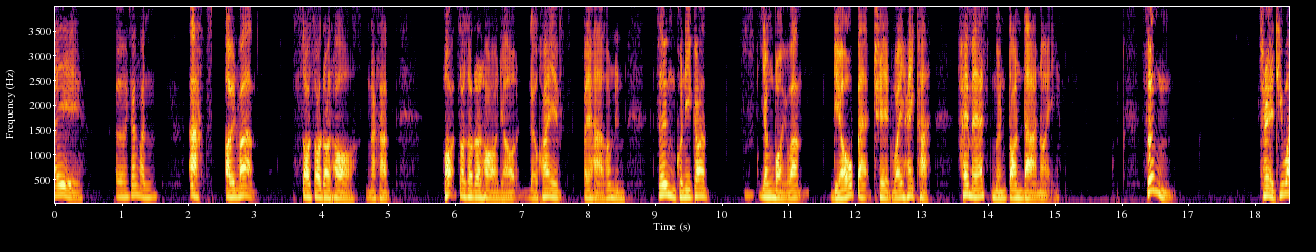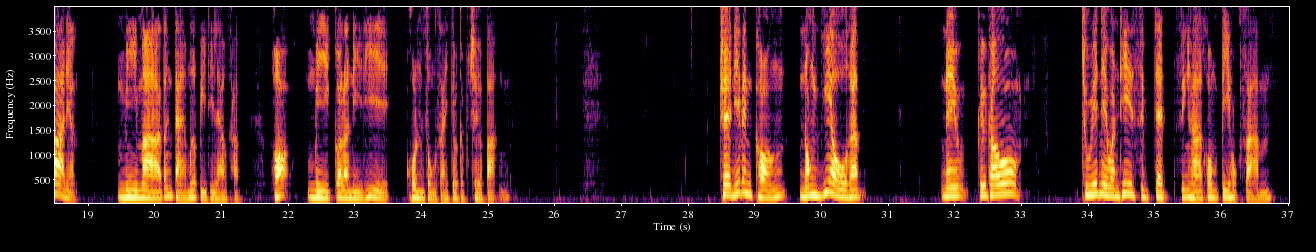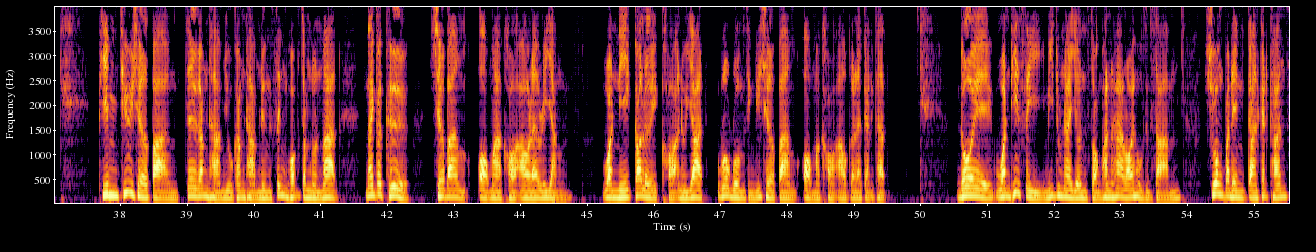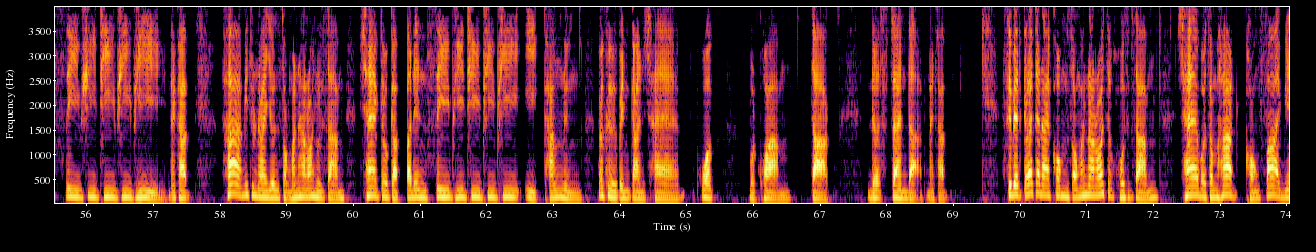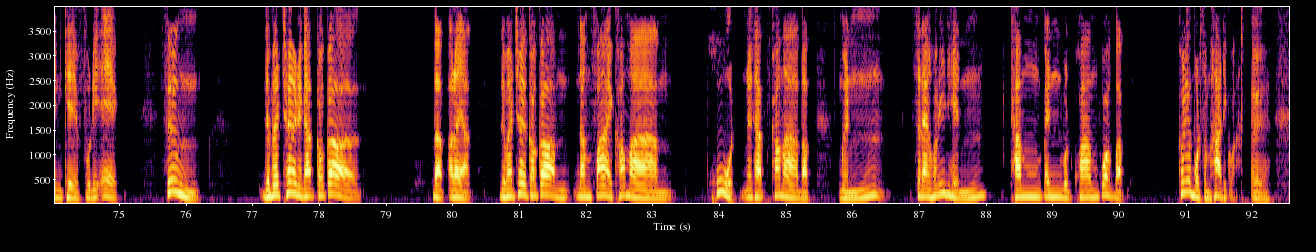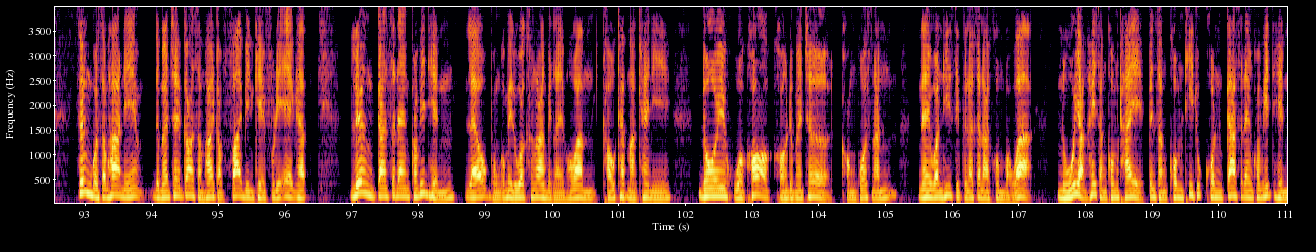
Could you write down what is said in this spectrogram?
เออ ช่างมัน อะ เอาเป็นว่าสสดทนะครับ เพราะสสดทเดี๋ยวเดี๋ยวค่อยไปหาข้อมูลซึ่งคนนี้ก็ยังบอกว่า เดี๋ยวแปะเทรดไว้ให้ค่ะ ให้แมสเหมือนตอนด่าหน่อย ซึ่งเทรดที่ว่าเนี่ย มีมาตั้งแต่เมื่อปีที่แล้วครับ เพราะมีกรณีที่คนสงสัยเกี่ยวกับเชอปัง เท รดนี้เป็นของน้องเยี่ยวครับ ในคือเขาทวีตในวันที่ 17 สิงหาคมปี 63 พิมพ์ชื่อเชอปาง เจอคำถามอยู่คำถามหนึ่งซึ่งพบจำนวนมาก นั่นก็คือเชอปางออกมาขอเอาแล้วหรือยัง วันนี้ก็เลยขออนุญาตรวบรวมสิ่งที่เชอปางออกมาขอเอากันแล้วกันครับ โดยวันที่ 4 มิถุนายน 2563 ช่วงประเด็นการคัดค้าน CPTPP นะครับ 5 มิถุนายน 2563 แชร์เกี่ยวกับประเด็น CPTPP อีกครั้งหนึ่ง ก็คือเป็นการแชร์พวกบทความจาก The Standard นะครับ 11 กรกฎาคม 2563 แชร์บทสัมภาษณ์ของฝ้าย BNK48 ซึ่ง The Matter นะครับเขาก็แบบอะไรอะ The Matter เขาก็นำฝ้ายเข้ามาพูดนะครับ เข้ามาแบบเหมือน แสดงความคิดเห็นทำเป็นบทความพวกแบบเขาเรียกบทสัมภาษณ์ดีกว่า เออ ซึ่งบทสัมภาษณ์นี้ The Matter ก็สัมภาษณ์กับฝ้าย BNK48 นะครับ เรื่องการแสดงความคิดเห็นแล้วผมก็ไม่รู้ว่าข้างล่างเป็นอะไร เพราะว่าเขาแคปมาแค่นี้ โดยหัวข้อของ The Matter ของโพสต์นั้น ในวันที่ 10 กรกฎาคมบอกว่า หนูอยากให้สังคมไทย เป็นสังคมที่ทุกคนกล้าแสดงความคิดเห็น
